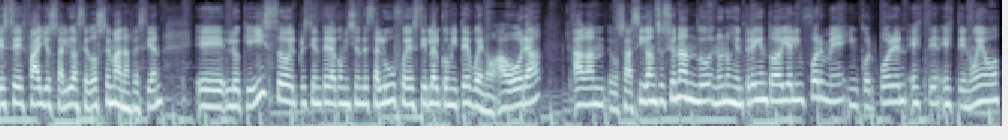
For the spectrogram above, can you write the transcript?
ese fallo salió hace dos semanas recién, eh, lo que hizo el presidente de la Comisión de Salud fue decirle al comité, bueno, ahora hagan, o sea, sigan sesionando, no nos entreguen todavía el informe, incorporen este, este nuevo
